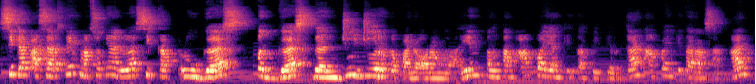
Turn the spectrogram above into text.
Sikap asertif maksudnya adalah sikap lugas, tegas, dan jujur kepada orang lain tentang apa yang kita pikirkan, apa yang kita rasakan,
